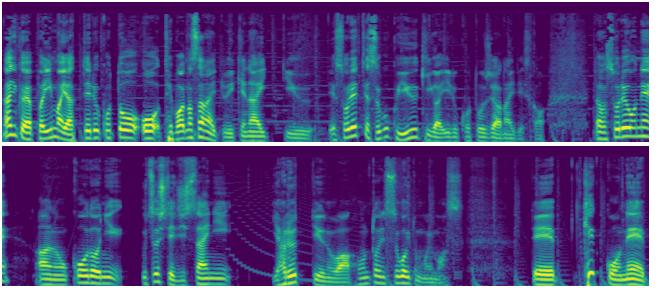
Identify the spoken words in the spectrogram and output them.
何かやっぱり今やってることを手放さないといけないっていう。でそれってすごく勇気がいることじゃないですか。だからそれをねあの行動に移して実際にやるっていうのは本当にすごいと思います。で結構ね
